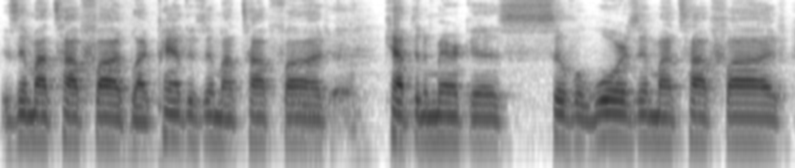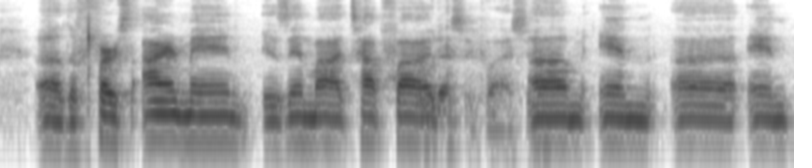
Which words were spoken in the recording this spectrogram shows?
is in my top five. Black Panther's in my top five. Go. Captain America: Civil War is in my top five. Uh, the first Iron Man is in my top Oh, five. that's a classic. um, and uh, and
